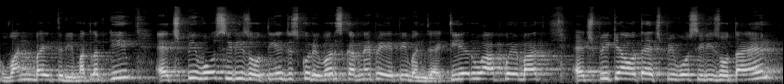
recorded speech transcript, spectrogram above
one by three मतलब कि एचपी वो सीरीज़ होती है जिसको रिवर्स करने पे एपी बन जाए। क्लियर हुआ आपको ये बात? एचपी क्या होता है? एचपी वो सीरीज़ होता है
